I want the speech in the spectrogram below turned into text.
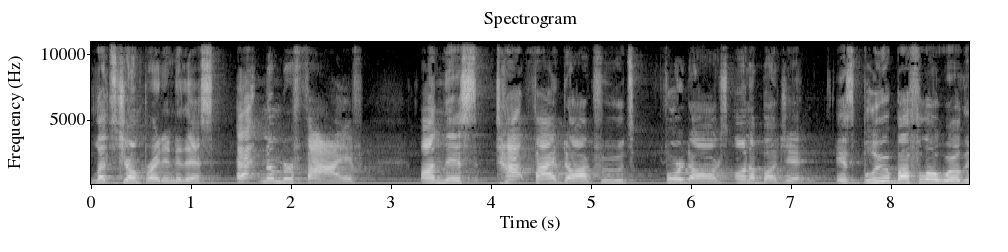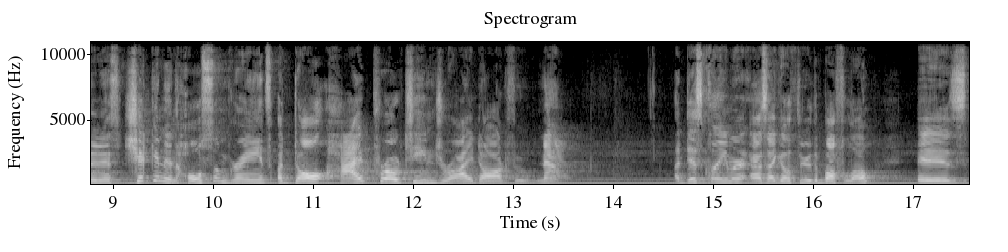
let's jump right into this. At number five on this top five dog foods for dogs on a budget is Blue Buffalo Wilderness Chicken and Wholesome Grains Adult High Protein Dry Dog Food. Now, a disclaimer as I go through the Buffalo is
